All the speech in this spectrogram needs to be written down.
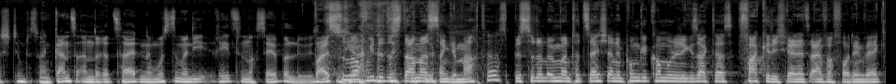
stimmt, das waren ganz andere Zeiten. Da musste man die Rätsel noch selber lösen. Weißt du noch, ja. wie du das damals dann gemacht hast? Bist du dann irgendwann tatsächlich an den Punkt gekommen, wo du dir gesagt hast, fuck it, ich renne jetzt einfach vor dem weg?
